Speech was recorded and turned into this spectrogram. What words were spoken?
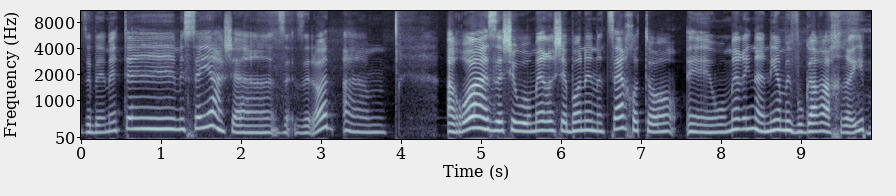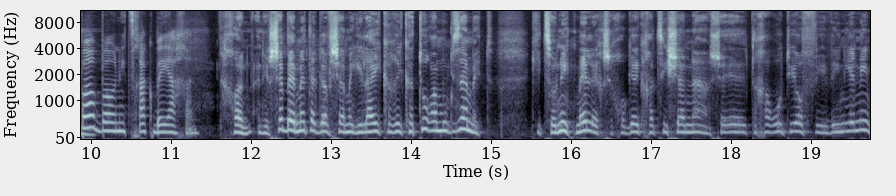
זה באמת אה, מסייע, שזה זה לא... אה, הרוע הזה שהוא אומר שבוא ננצח אותו, אה, הוא אומר, הנה, אני המבוגר האחראי פה, בואו נצחק ביחד. נכון. אני חושב באמת, אגב, שהמגילה היא קריקטורה מוגזמת. קיצונית, מלך שחוגג חצי שנה, שתחרות יופי ועניינים.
